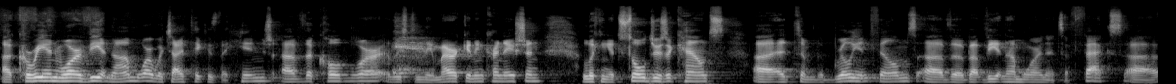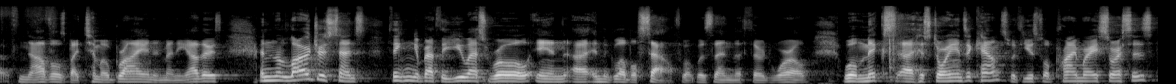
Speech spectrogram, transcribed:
uh, Korean War, Vietnam War, which I think is the hinge of the Cold War, at least in the American American incarnation, looking at soldiers' accounts, uh, at some of the brilliant films the, about Vietnam War and its effects, uh, novels by Tim O'Brien and many others. And in the larger sense, thinking about the U.S. role in, uh, in the global South, what was then the Third World. We'll mix uh, historians' accounts with useful primary sources.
